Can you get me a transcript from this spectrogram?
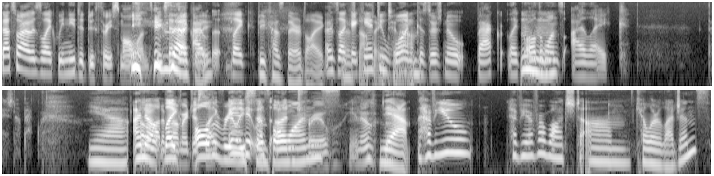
That's why I was like, we need to do three small ones. because Exactly. I, like, Because they're like, I was like, I can't do one because there's no back. Like all the Mhm. ones I like, there's no background. Yeah, I A know. lot of Like them are just all like, the really "And it was simple untrue," ones. You know, Yeah. Have you have you ever watched um Killer Legends?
